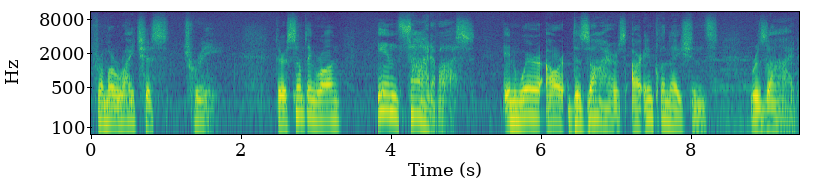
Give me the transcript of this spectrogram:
from a righteous tree. There's something wrong inside of us, in where our desires, our inclinations reside.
